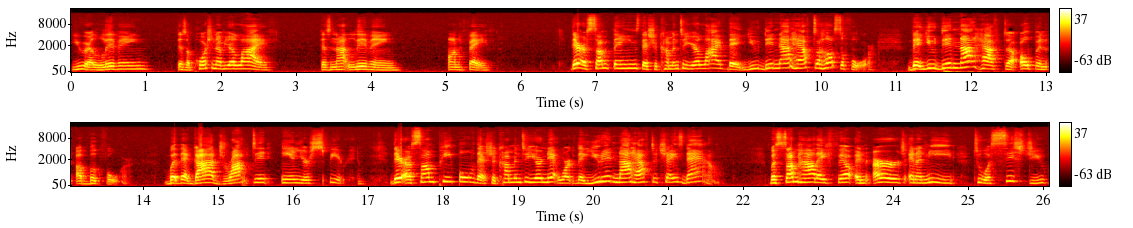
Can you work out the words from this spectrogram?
you are living, there's a portion of your life that's not living on faith. There are some things that should come into your life that you did not have to hustle for, that you did not have to open a book for, but that God dropped it in your spirit. There are some people that should come into your network that you did not have to chase down, but somehow they felt an urge and a need to assist you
